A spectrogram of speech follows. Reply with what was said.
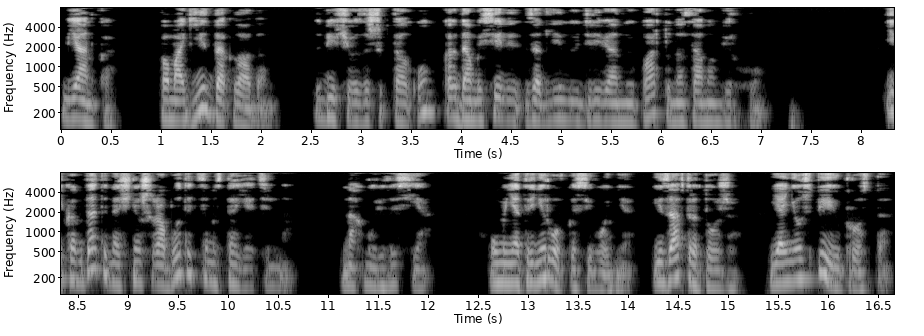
Бьянка, помоги с докладом, сбивчиво зашептал он, когда мы сели за длинную деревянную парту на самом верху. И когда ты начнешь работать самостоятельно? Нахмурилась я. У меня тренировка сегодня. И завтра тоже. Я не успею просто.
